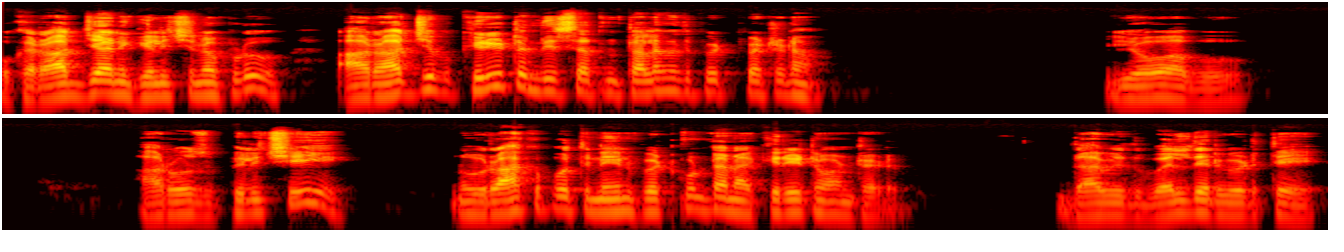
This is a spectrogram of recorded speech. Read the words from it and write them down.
ఒక రాజ్యాన్ని గెలిచినప్పుడు ఆ రాజ్యపు కిరీటం తీసి అతని తల మీద పెట్టి పెట్టడం. యోవాబు ఆ రోజు పిలిచి నువ్వు రాకపోతే నేను పెట్టుకుంటాను ఆ కిరీటం అంటాడు. దావీదు బయలుదేరి పెడితే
